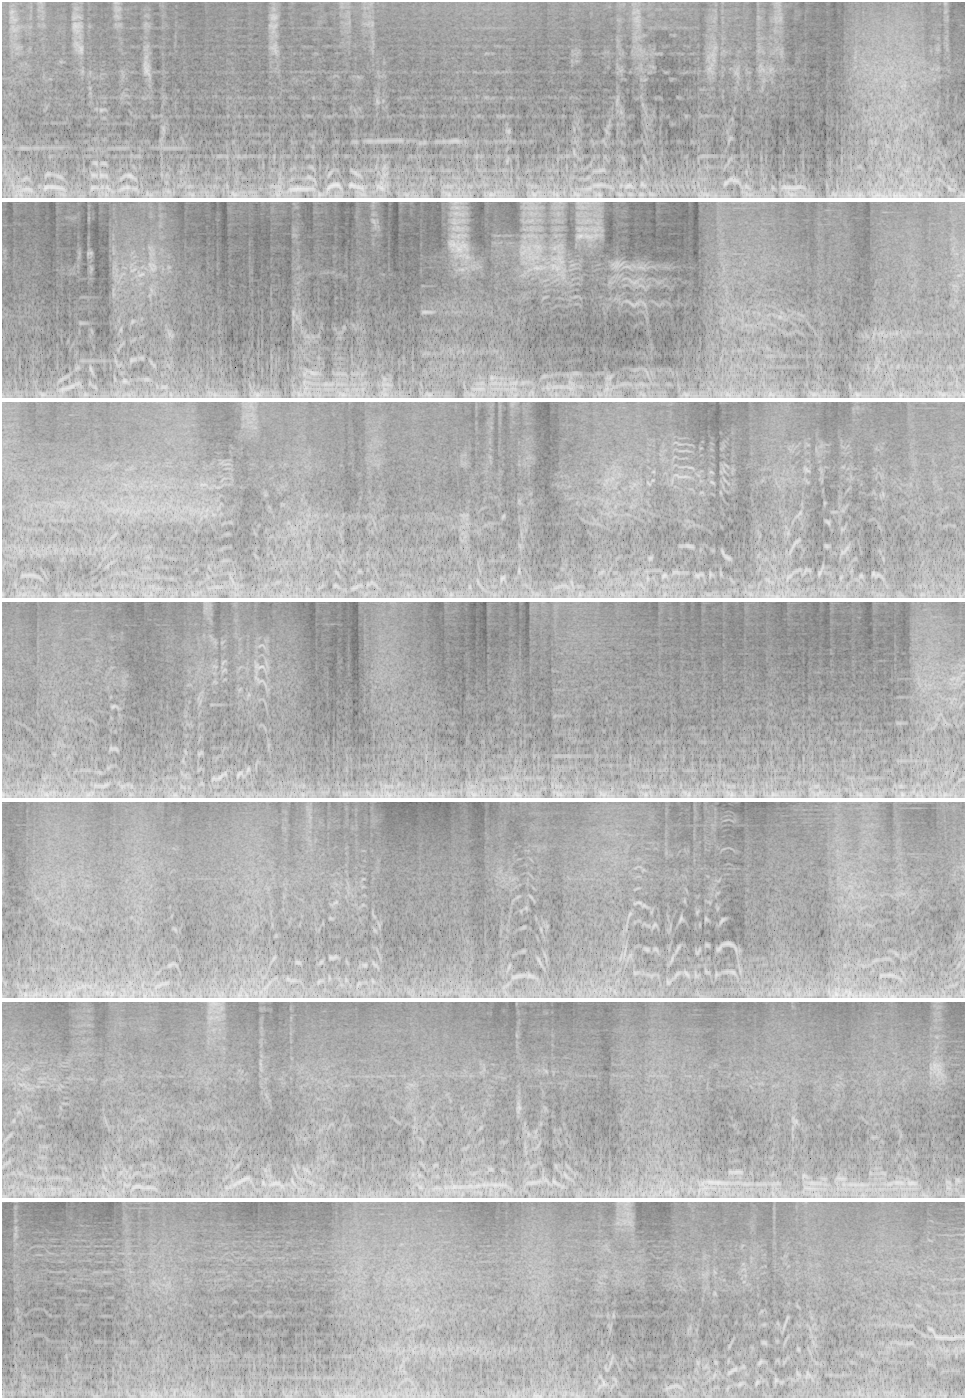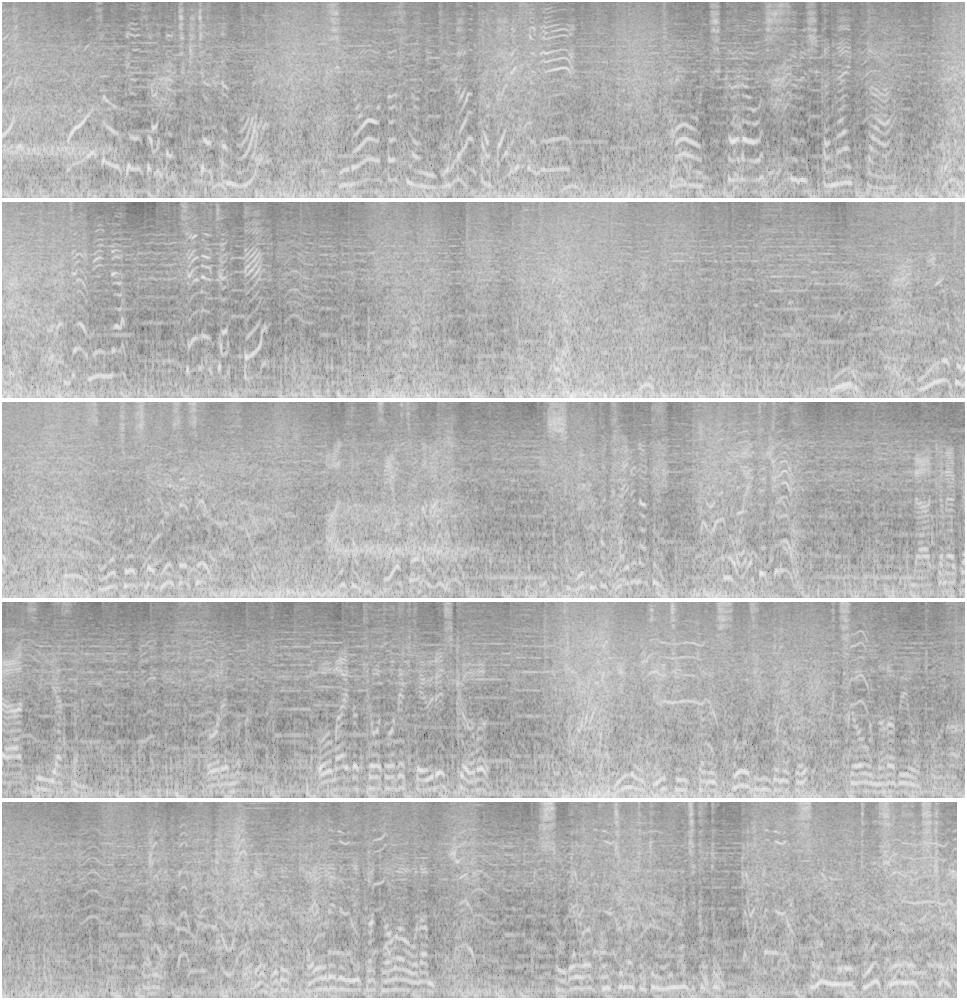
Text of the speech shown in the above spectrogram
実に力強きこと。自分の奮戦せねばの若武者一人で敵陣に俺たちももっと頑張らねえと。必ず城を死守するよしカラップは止めた。あと一つだ。敵陣へ向けて攻撃を開始する。皆私に続けよく持ちこたえてくれた。これよりは我らが共に戦おう。我が召した。孫権殿がこれで流れも変わるだろう皆のおかげで守りきれた。よしこれで攻撃は止まったぞ。もう孫権さんたち来ちゃったの？城を落とすのに時間かかりすぎ。もう力押しするしかないか。じゃあみんな攻めちゃって。うん。見事だその調子で奮戦せよあん。たも強そうだな一緒に戦えるなん。て燃えてくれなかなか熱いやつだな俺もお前と共闘できて嬉しく思う。義の重鎮たる宗人殿と靴輪を並べようとはな。だがこれほど頼れる味方はおらん。それはこちらとて同じこと。孫悟の闘将の力。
